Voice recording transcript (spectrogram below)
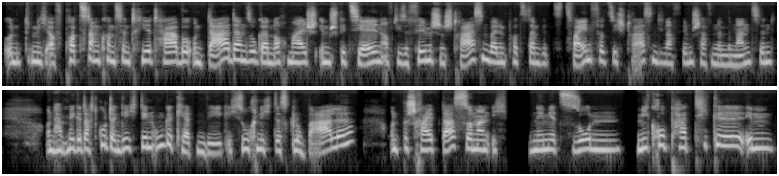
und mich auf Potsdam konzentriert habe und da dann sogar nochmal im Speziellen auf diese filmischen Straßen, weil in Potsdam gibt es 42 Straßen, die nach Filmschaffenden benannt sind und habe mir gedacht, gut, dann gehe ich den umgekehrten Weg. Ich suche nicht das Globale und beschreibe das, sondern ich nehme jetzt so ein Mikropartikel im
